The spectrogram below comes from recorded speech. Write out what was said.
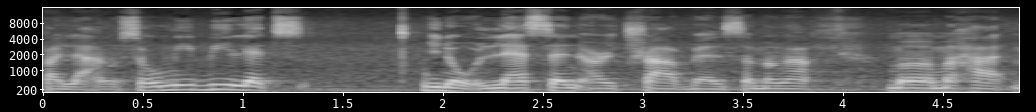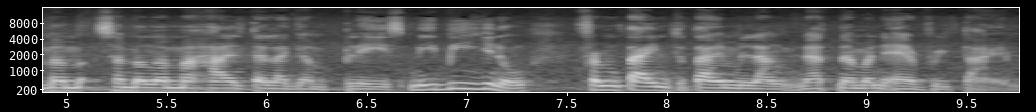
pa lang. So, maybe let's you know, lessen our travel sa mga, mga mahal, ma, sa mga mahal talagang place. Maybe, you know, from time to time lang, not naman every time.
